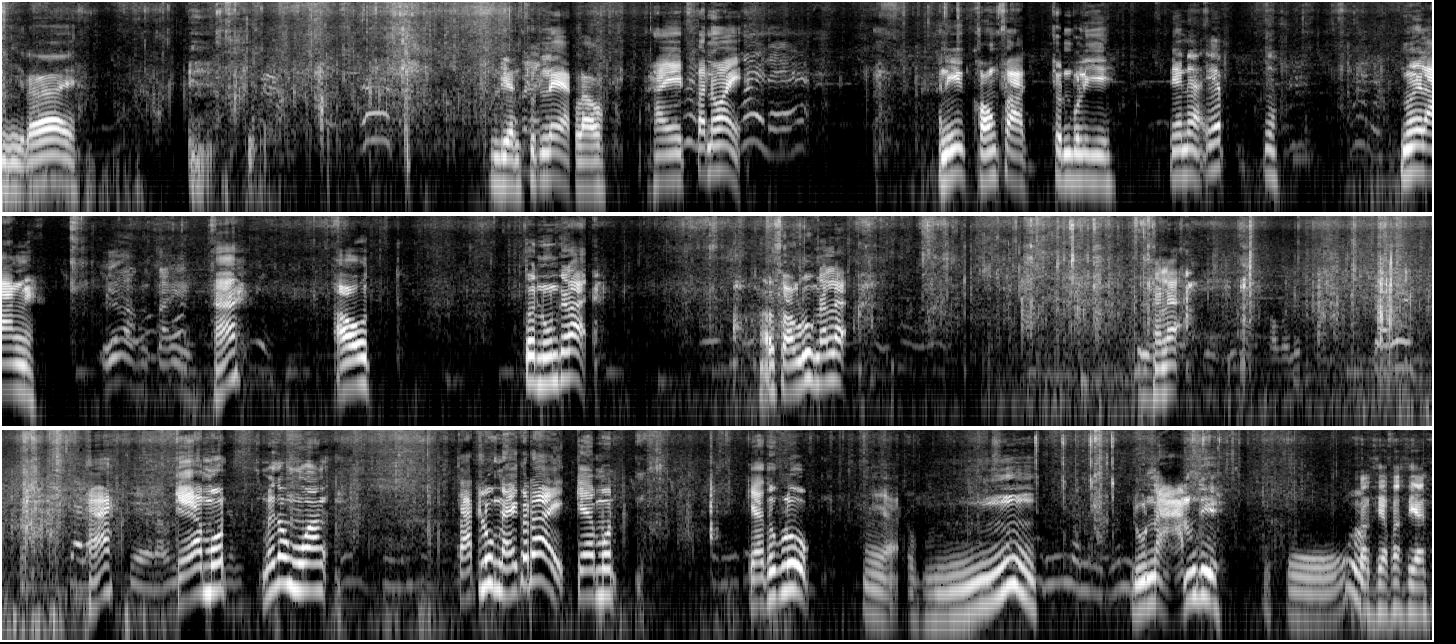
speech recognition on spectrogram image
นี่เลยทุเรียนชุดแรกเรา ให้ป้าน้อย ไม่แหละอันนี้ของฝากชนบุรี เนี่ยเนี่ยเอฟเนี่ยหน่วยรางเนี่ยเออเอาไปฮะเอาต้นนู้นก็ได้ เอาสองลูกนั้นแหละนั่นแหละฮะแก่แล้วแกหมดไม่ต้องห่วง ตัดลูกไหนก็ได้ แกหมด แกทุกลูกเนี่ยอื้อหือดูหนามดิ โอ้โหฟังเสียงฟังเสียง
